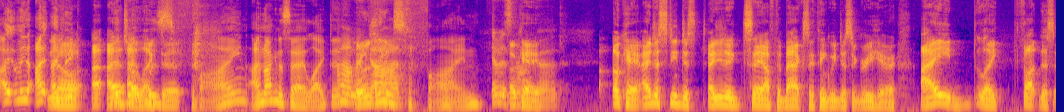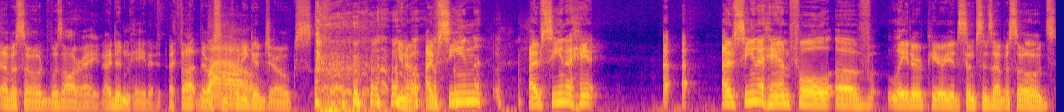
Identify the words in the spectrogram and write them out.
I I mean I, I No, think I- I- the I joke liked was it. fine. I'm not gonna say I liked it. Oh my It was- I think it god. was fine. It was Okay. not good. okay i just need to i need to say off the bat because i think we disagree here i like thought this episode was all right i didn't hate it i thought there were some pretty good jokes you know i've seen i've seen a hand I, I, i've seen a handful of later period simpsons episodes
